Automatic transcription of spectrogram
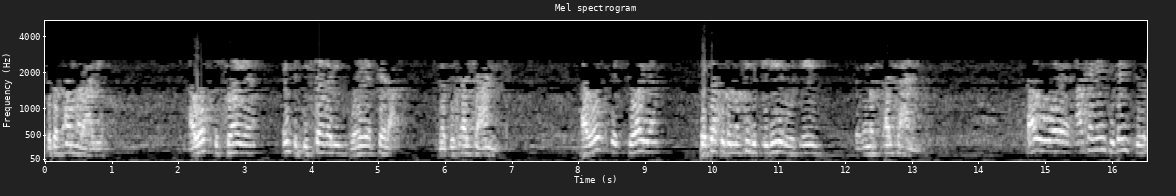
بتتأمر عليه. أو أختك شوية أنت بتشتغلي وهي بتلعب. ما بتسألش عنك. أو أختك شوية بتاخد النصيب الكبير وايه وما تسألش عنك أو عشان أنت بنت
